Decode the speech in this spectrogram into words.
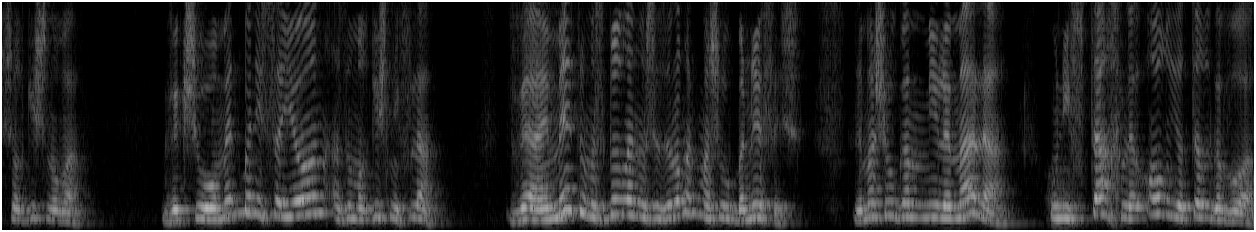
שירגיש נורא. וכשהוא עומד בניסיון, אז הוא מרגיש נפלא. והאמת, הוא מסביר לנו שזה לא רק משהו בנפש, זה משהו גם מלמעלה, הוא נפתח לאור יותר גבוה.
